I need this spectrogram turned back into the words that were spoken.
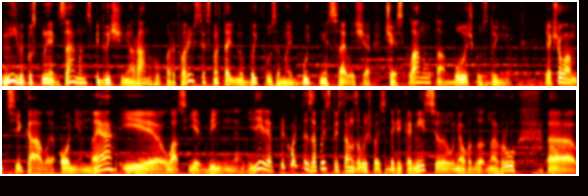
Мій випускний екзамен з підвищення рангу перетворився в смертельну битву за майбутнє селище, честь клану та булочку з динею. Якщо вам цікаве оніме і у вас є вільна неділя, приходьте, записуйтесь, там залишилося декілька місць у нього на гру. Е,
